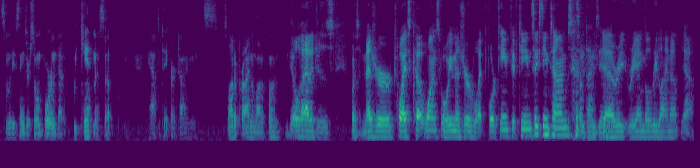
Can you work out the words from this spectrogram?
some of these things are so important that we can't mess up. We have to take our time. And it's it's a lot of pride and a lot of fun. The old adage is what is it, measure twice, cut once. Well, we measure what, 14, 15, 16 times? Sometimes, yeah. yeah, re, re-angle, reline up. Yeah.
